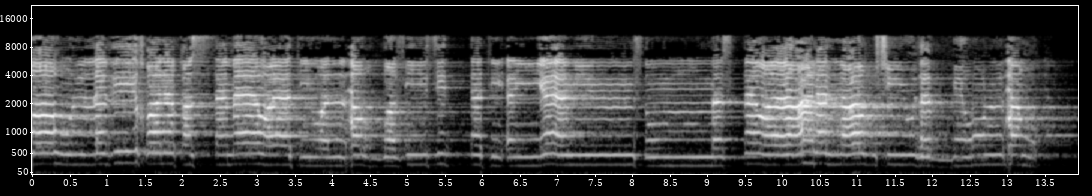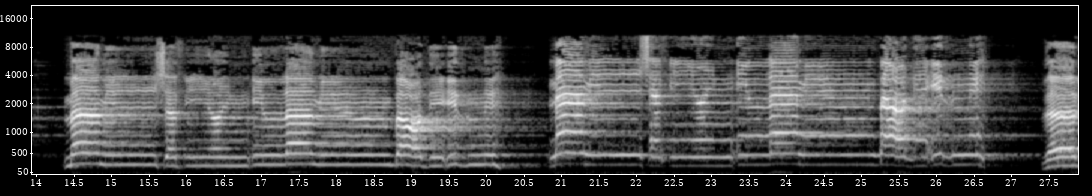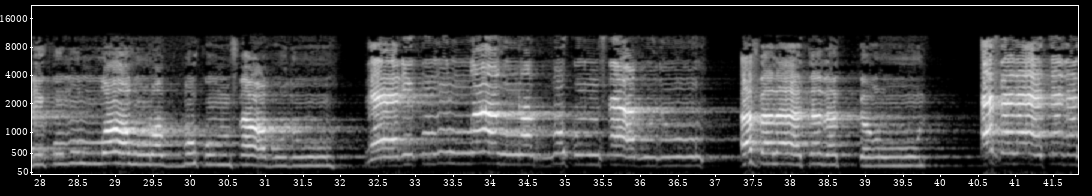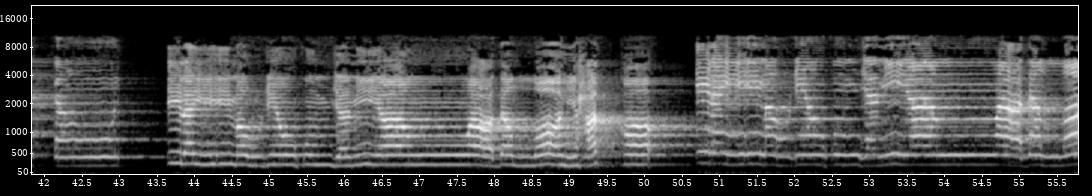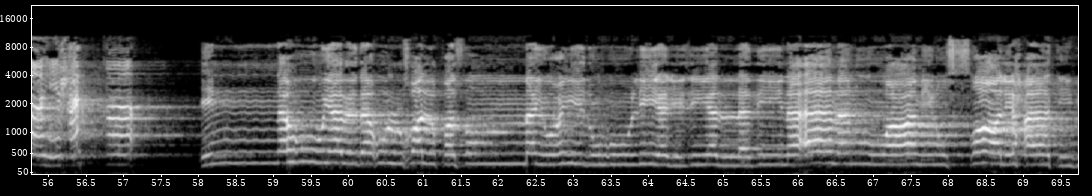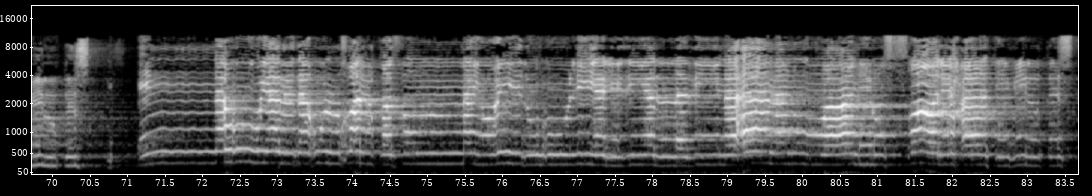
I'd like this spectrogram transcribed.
الله الذي خلق السماوات والأرض في ستة أيام ثم استوى على العرش يدبر الأمر. ما من شفيع إلا من بعد إذنه. ما من شفيع إلا من بعد إذنه. ذلكم الله ربكم فاعبدوه. ذلكم الله ربكم فاعبدوه. أفلا تذكرون؟ أفلا تذكرون. إليه مرجعكم جميعا وعد الله حقا. إليه مرجعكم جميعا وعد الله حقا. إنه يبدأ الخلق ثم يعيده ليجزي الذين آمنوا وعملوا الصالحات بالقسط. إنه يبدأ الخلق ثم يعيده ليجزي الذين آمنوا وعملوا الصالحات بالقسط.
